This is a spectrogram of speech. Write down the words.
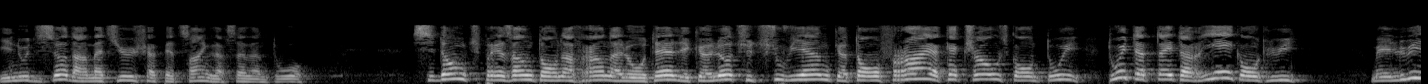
Il nous dit ça dans Matthieu chapitre 5, verset 23. Si donc tu présentes ton offrande à l'autel et que là tu te souviennes que ton frère a quelque chose contre toi, toi tu peut-être rien contre lui, mais lui,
